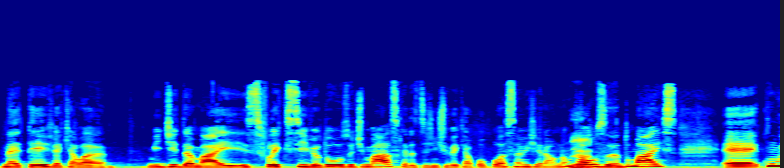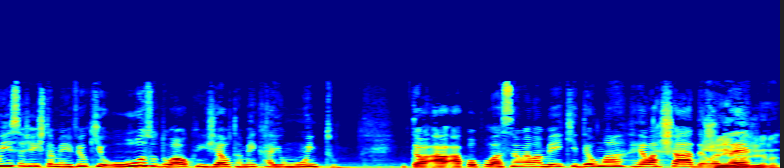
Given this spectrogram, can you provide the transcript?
né, teve aquela medida mais flexível do uso de máscaras, a gente vê que a população em geral não está É. usando mais. É, com isso, a gente também viu que o uso do álcool em gel também caiu muito. Então, a, a população, ela meio que deu uma relaxada. Ela, Sim, né, imagina.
